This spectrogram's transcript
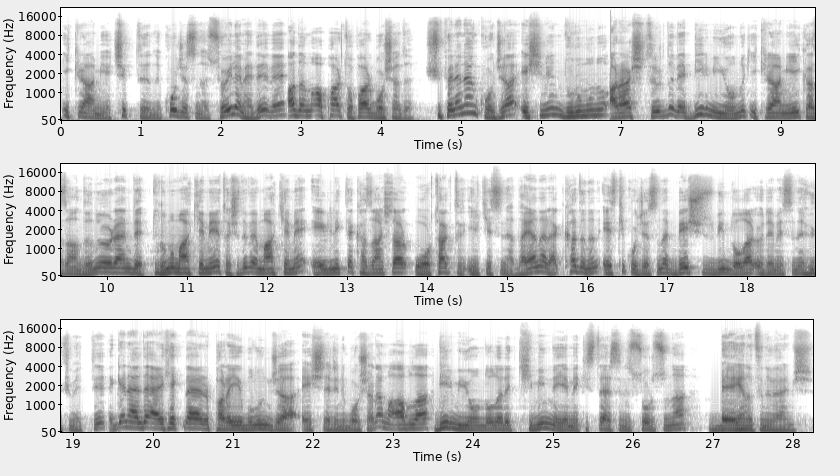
ikramiye çıktığını kocasına söylemedi ve adamı apar topar boşadı. Şüphelenen koca eşinin durumunu araştırdı ve 1 milyonluk ikramiyeyi kazandığını öğrendi. Durumu mahkemeye taşıdı ve mahkeme evlilikte kazançlar ortaktır ilkesine dayanarak kadının eski kocasına 500 bin dolar ödemesine hükmetti. E, Genelde erkekler parayı bulunca eşlerini boşar ama abla 1 milyon doları kiminle yemek istersiniz sorusuna B yanıtını vermiş.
